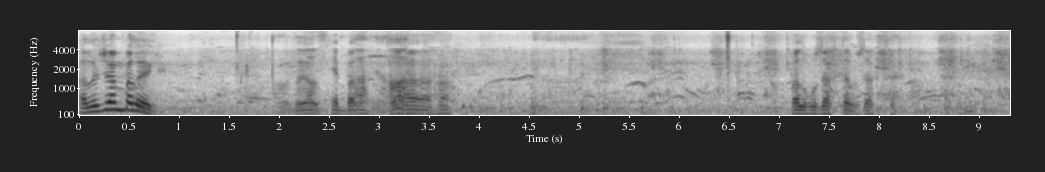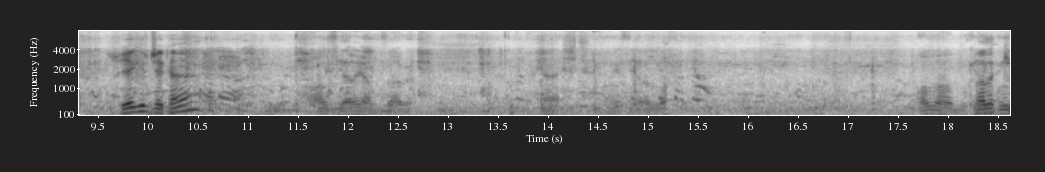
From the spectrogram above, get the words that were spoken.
Alacağım balık. Orada yaz. E, ba- ha, aha. Balık uzakta uzakta. Suya girecek ha? Az yara yalnız abi. Ya işte. Az yara bak. Allah bu Balık gözü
